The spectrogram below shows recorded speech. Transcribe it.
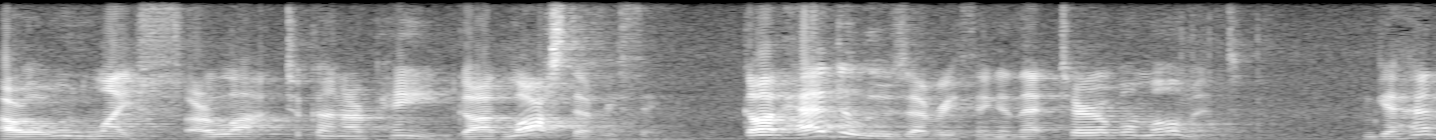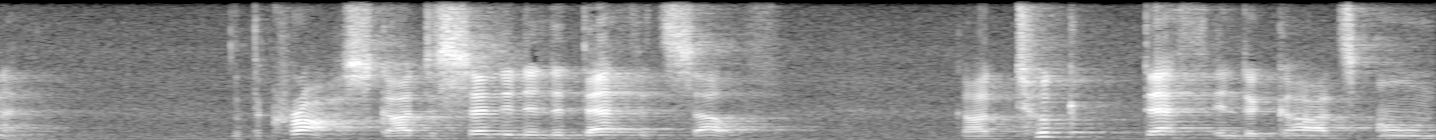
our own life, our lot, took on our pain. God lost everything. God had to lose everything in that terrible moment in Gehenna. At the cross, God descended into death itself. God took death into God's own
